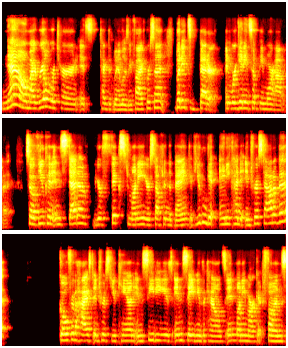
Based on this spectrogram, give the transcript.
Now my real return is technically I'm losing 5%, but it's better and we're getting something more out of it. So if you can, instead of your fixed money, your stuff in the bank, if you can get any kind of interest out of it, go for the highest interest you can in CDs, in savings accounts, in money market funds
